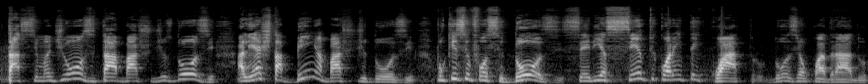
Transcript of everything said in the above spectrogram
Está acima de 11, está abaixo de 12. Aliás, está bem abaixo de 12. Porque se fosse 12, seria 144. 12 ao quadrado.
